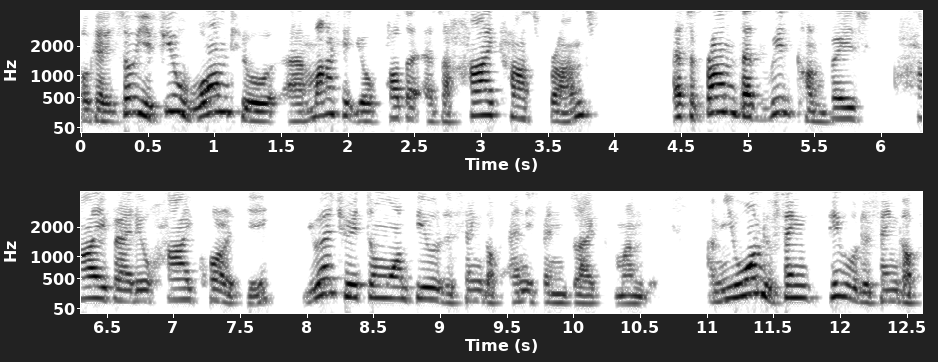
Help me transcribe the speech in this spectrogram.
Okay, so if you want to uh, market your product as a high class brand, as a brand that really conveys high value, high quality, you actually don't want people to think of anything like money. I mean, you want to think people to think of,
